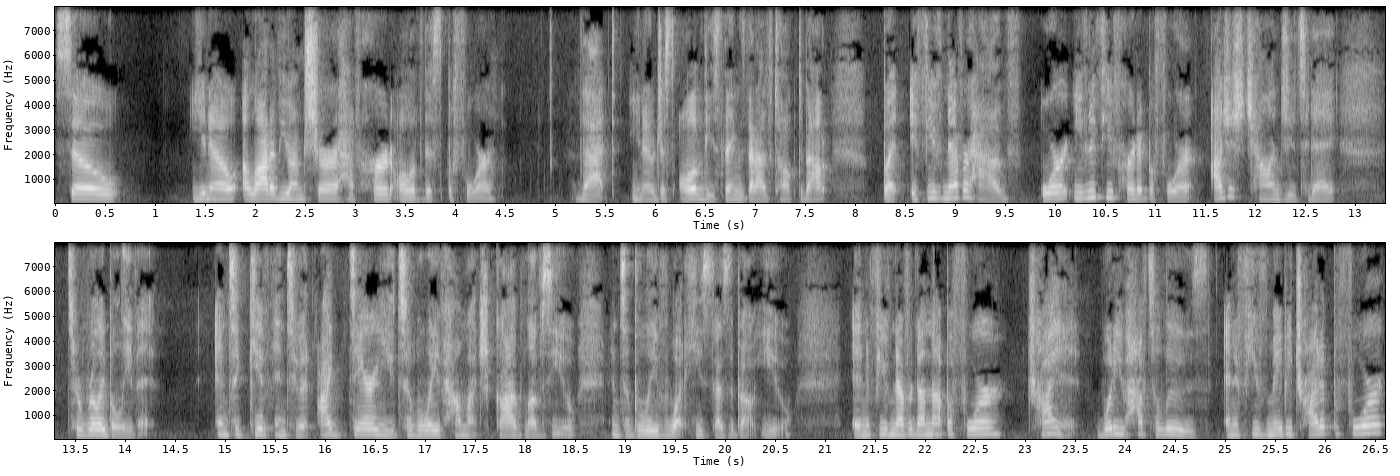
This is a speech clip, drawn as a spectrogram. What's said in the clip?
So, you know, a lot of you, I'm sure, have heard all of this before that, you know, just all of these things that I've talked about. But if you've never have, or even if you've heard it before, I just challenge you today to really believe it and to give into it. I dare you to believe how much God loves you and to believe what He says about you. And if you've never done that before, try it. What do you have to lose? And if you've maybe tried it before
